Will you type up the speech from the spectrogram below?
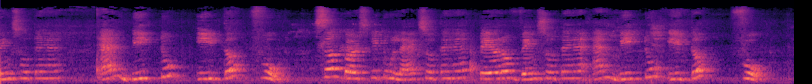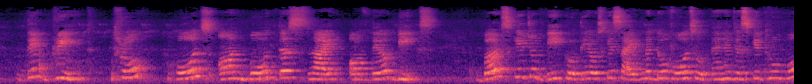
विंग्स होते हैं and beak to eat the food सब बर्ड्स की टू लेग्स होते हैं पेयर ऑफ़ विंग्स होते हैं and beak to eat the food they breathe through holes on both the side of their beaks birds की जो बीक होती है, उसके साइड में दो होल्स होते हैं, जिसके थ्रू वो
